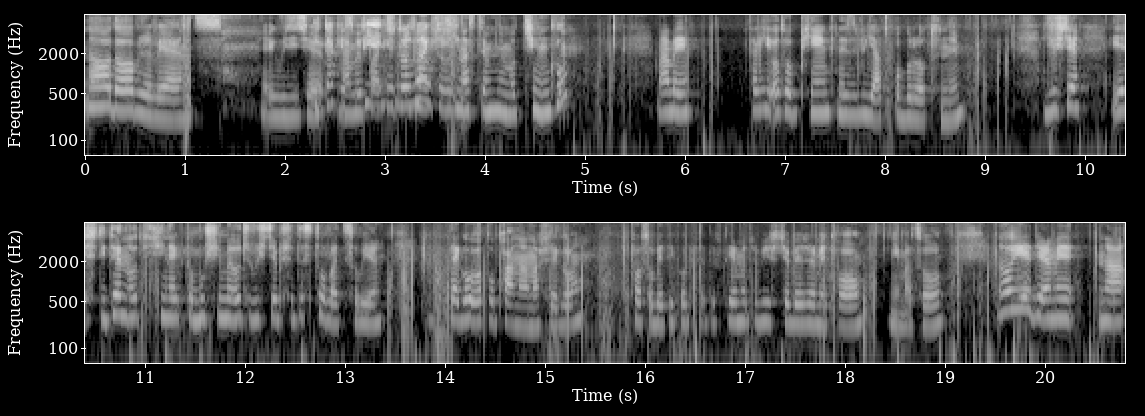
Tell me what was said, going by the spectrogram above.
No dobrze, więc jak widzicie, I tak jest mamy pięć pakietoznaki nowości. już w następnym odcinku. Mamy taki oto piękny zwijacz obrotny. Oczywiście, jeśli ten odcinek, to musimy oczywiście przetestować sobie tego oto pana naszego. To sobie tylko przetestujemy. Oczywiście bierzemy to, nie ma co. No i jedziemy na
